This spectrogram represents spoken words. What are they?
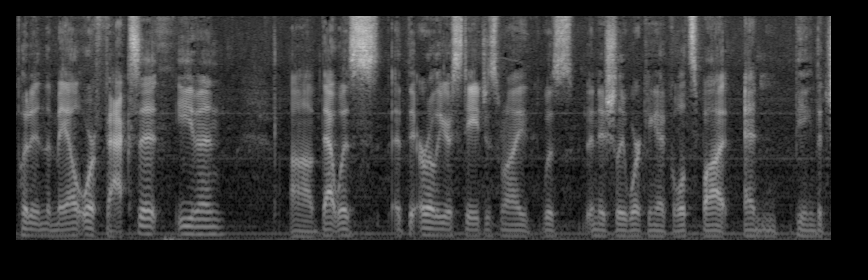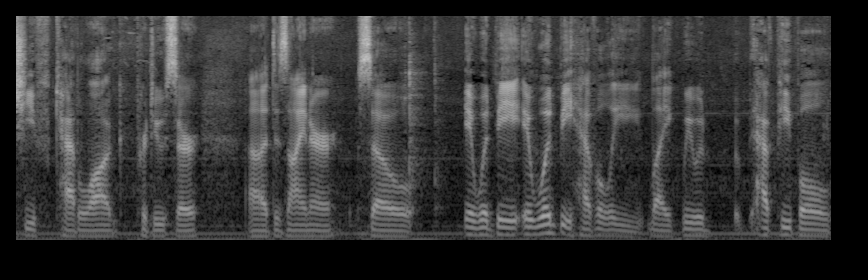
put it in the mail or fax it even. Uh, that was at the earlier stages when I was initially working at Goldspot and being the chief catalog producer, uh, designer. So it would be it would be heavily like we would have people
